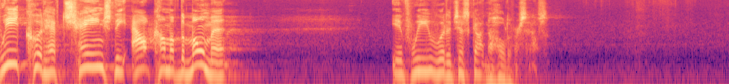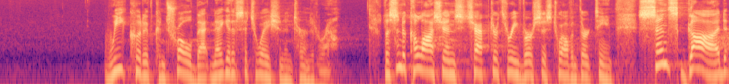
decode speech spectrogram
we could have changed the outcome of the moment if we would have just gotten a hold of ourselves. We could have controlled that negative situation and turned it around. Listen to Colossians chapter 3 verses 12 and 13. Since God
